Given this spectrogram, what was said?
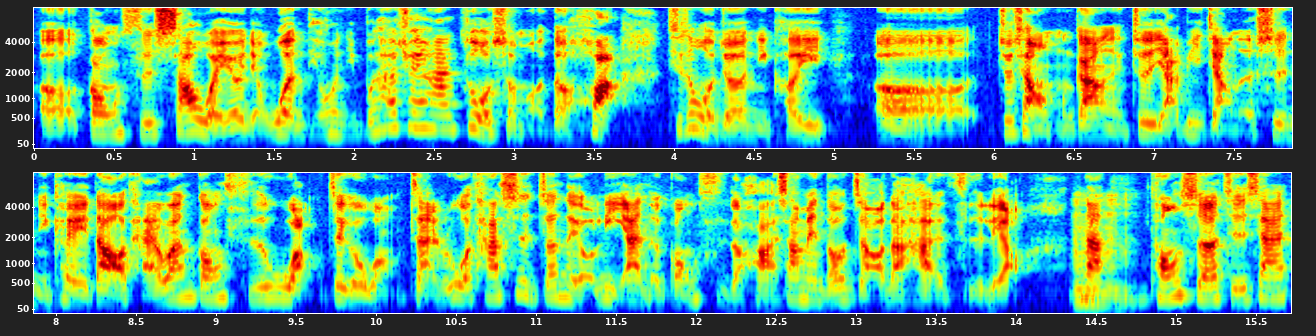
呃公司稍微有一点问题，或你不太确定他做什么的话，其实我觉得你可以。呃，就像我们刚刚就是亚碧讲的是，你可以到台湾公司网这个网站，如果它是真的有立案的公司的话，上面都找到它的资料。那同时呢，其实现在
